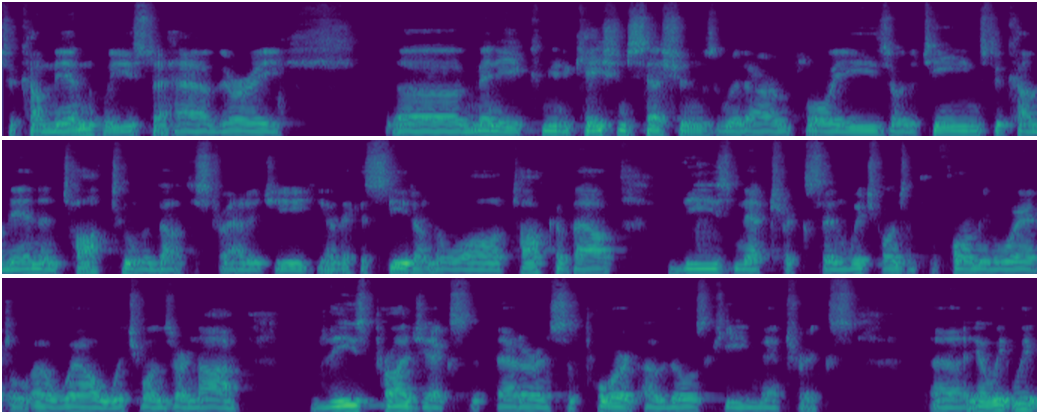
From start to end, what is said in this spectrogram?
to come in. We used to have very uh, many communication sessions with our employees or the teams to come in and talk to them about the strategy. You know, they could see it on the wall, talk about these metrics and which ones are performing uh, well, which ones are not. These projects that are in support of those key metrics uh, you know, we, we,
